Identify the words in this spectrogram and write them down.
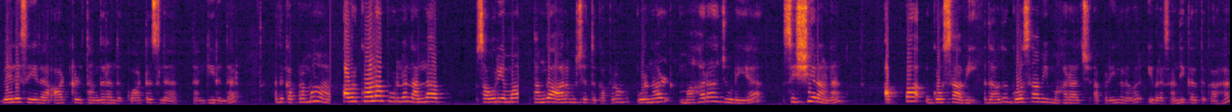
வேலை செய்கிற ஆட்கள் தங்குற அந்த குவார்ட்டர்ஸில் தங்கியிருந்தார். அதுக்கப்புறமா அவர் கோலாப்பூரில் நல்லா சௌரியமாக தங்க ஆரம்பிச்சதுக்கு அப்புறம் ஒரு நாள் மகாராஜுடைய சிஷ்யரான அப்பா கோசாவி அதாவது கோசாவி மகாராஜ் அப்படிங்கிறவர் இவரை சந்திக்கிறதுக்காக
